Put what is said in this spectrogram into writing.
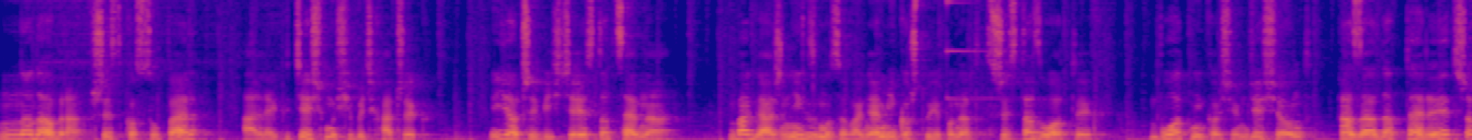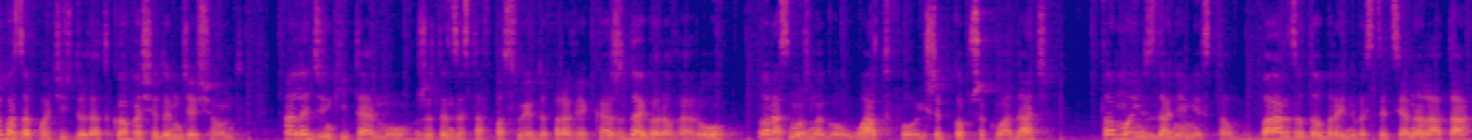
No dobra, wszystko super, ale gdzieś musi być haczyk. I oczywiście jest to cena. Bagażnik z mocowaniami kosztuje ponad 300 zł, błotnik 80, a za adaptery trzeba zapłacić dodatkowe 70. Ale dzięki temu, że ten zestaw pasuje do prawie każdego roweru oraz można go łatwo i szybko przekładać, to moim zdaniem jest to bardzo dobra inwestycja na lata.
